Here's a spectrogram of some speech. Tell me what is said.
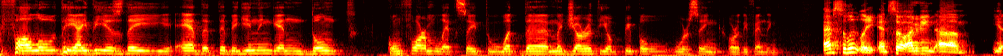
follow the ideas they had at the beginning and don't conform, let's say, to what the majority of people were saying or defending. Absolutely, and so I mean, um, yeah,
